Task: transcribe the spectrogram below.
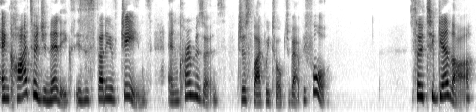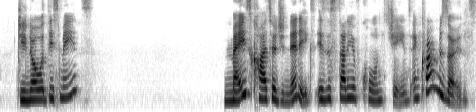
And cytogenetics is the study of genes and chromosomes, just like we talked about before. So, together, do you know what this means? Maize cytogenetics is the study of corn's genes and chromosomes.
